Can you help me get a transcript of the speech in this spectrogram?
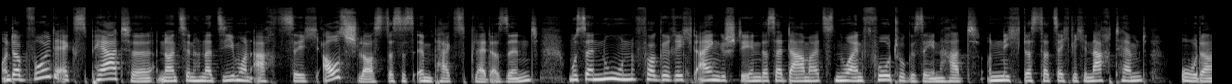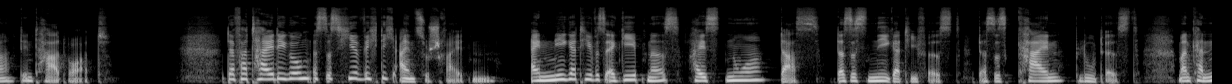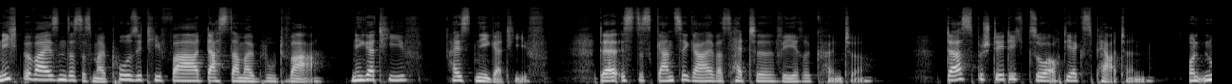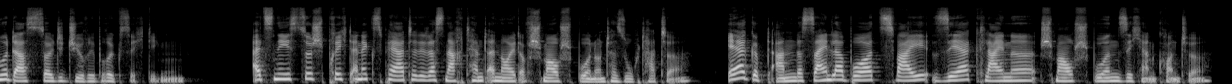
Und obwohl der Experte 1987 ausschloss, dass es Impact Splatter sind, muss er nun vor Gericht eingestehen, dass er damals nur ein Foto gesehen hat und nicht das tatsächliche Nachthemd oder den Tatort. Der Verteidigung ist es hier wichtig einzuschreiten. Ein negatives Ergebnis heißt nur das, dass es negativ ist, dass es kein Blut ist. Man kann nicht beweisen, dass es mal positiv war, dass da mal Blut war. Negativ heißt negativ. Da ist es ganz egal, was hätte, wäre, könnte. Das bestätigt so auch die Expertin. Und nur das soll die Jury berücksichtigen. Als nächstes spricht ein Experte, der das Nachthemd erneut auf Schmauchspuren untersucht hatte. Er gibt an, dass sein Labor zwei sehr kleine Schmauchspuren sichern konnte.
